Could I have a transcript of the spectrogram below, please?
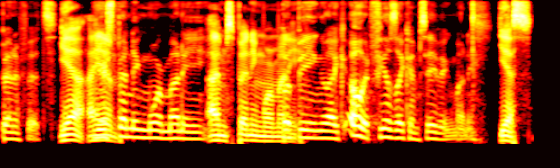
benefits. yeah, I you're am. spending more money, I'm spending more money. but being like, oh, it feels like I'm saving money. yes,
